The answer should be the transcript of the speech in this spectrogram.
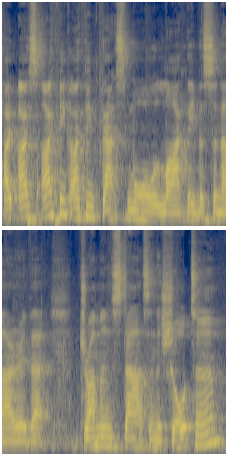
I, I s- I think I think that's more likely the scenario that Drummond starts in the short term,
